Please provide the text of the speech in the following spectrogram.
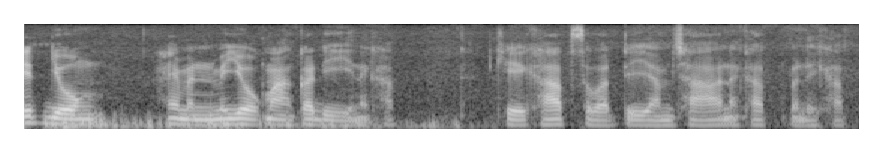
ยึดโยง ให้มันไม่โยกมากก็ดีนะครับ โอเคครับ สวัสดียามเช้านะครับสวัสดีครับ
